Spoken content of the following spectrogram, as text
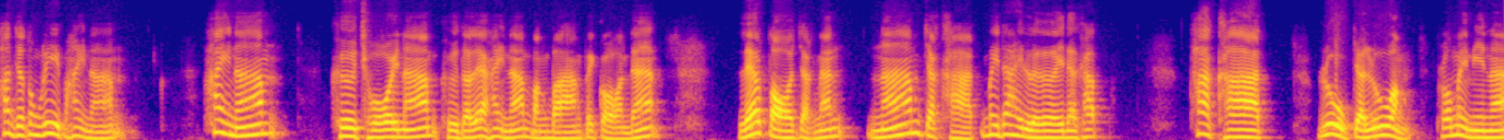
ท่านจะต้องรีบให้น้ำให้น้ำ คือโชยน้ำคือตอนแรกให้น้ำบางๆไปก่อนนะ แล้วต่อจากนั้นน้ำจะขาดไม่ได้เลยนะครับ ถ้าขาดลูกจะร่วง เพราะไม่มีน้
